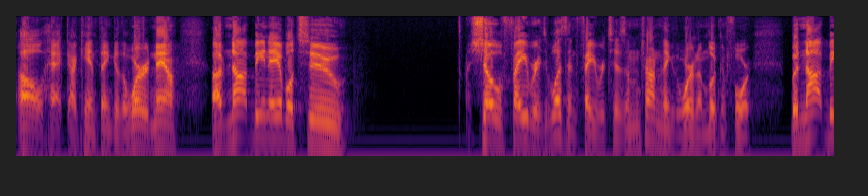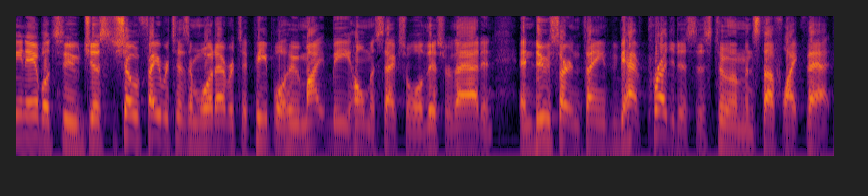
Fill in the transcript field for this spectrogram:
oh, heck, I can't think of the word now, of not being able to show favorite it wasn't favoritism i'm trying to think of the word i'm looking for but not being able to just show favoritism whatever to people who might be homosexual this or that and, and do certain things have prejudices to them and stuff like that.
